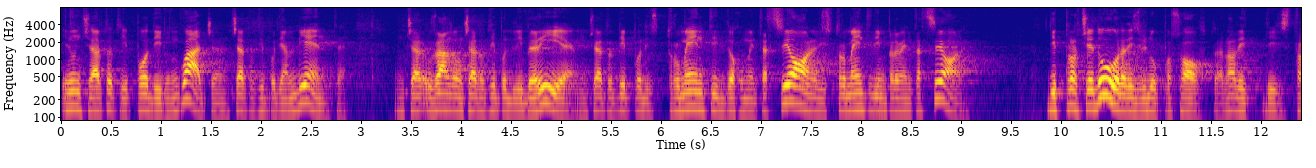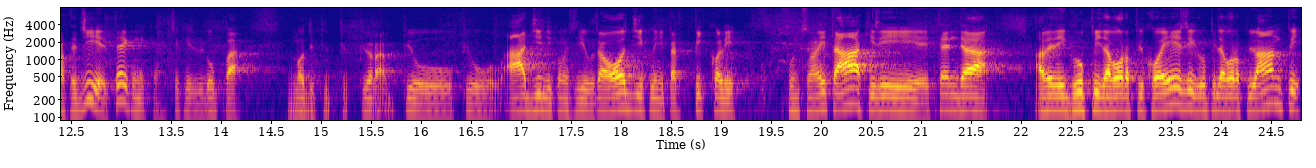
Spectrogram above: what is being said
in un certo tipo di linguaggio, in un certo tipo di ambiente, un usando un certo tipo di librerie, un certo tipo di strumenti di documentazione, di strumenti di implementazione di procedure di sviluppo software, no? di, di, strategie, tecniche, c'è chi sviluppa in modi più, più, più, più, agili come si usa oggi, quindi per piccole funzionalità, chi tende a avere dei gruppi di lavoro più coesi, gruppi di lavoro più ampi,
